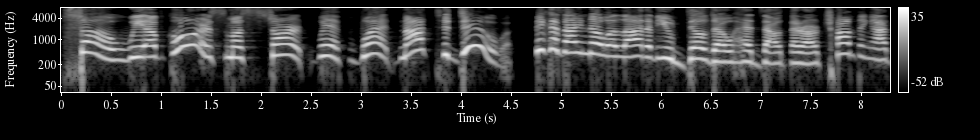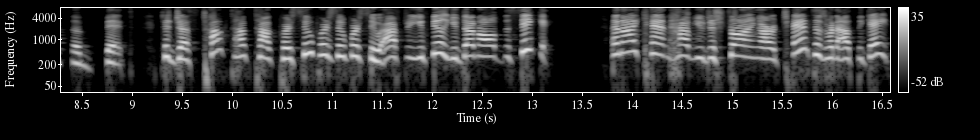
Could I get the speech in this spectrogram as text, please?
So we, of course, must start with what not to do. Because I know a lot of you dildo heads out there are chomping at the bit to just talk, talk, talk, pursue, pursue, pursue after you feel you've done all of the seeking. And I can't have you destroying our chances right out the gate.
